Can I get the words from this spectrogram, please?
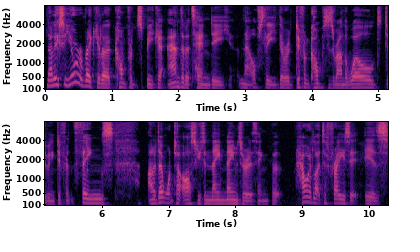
Now, Lisa, you're a regular conference speaker and an attendee. Now, obviously, there are different conferences around the world doing different things. And I don't want to ask you to name names or anything, but how I'd like to phrase it is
